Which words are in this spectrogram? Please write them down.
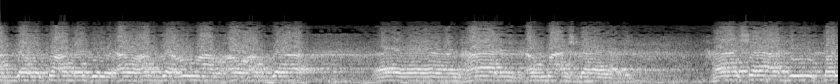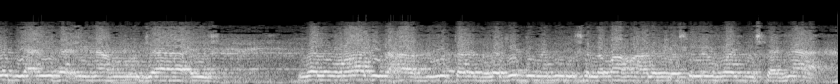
عبد الكعبة أو عبد عمر أو عبد آه، الحارث أو ما أشبه ذلك. حاشا عبد المطلب يعني فإنه جائز. والمراد بعبد المطلب هو جد النبي صلى الله عليه وسلم هو المستثنى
